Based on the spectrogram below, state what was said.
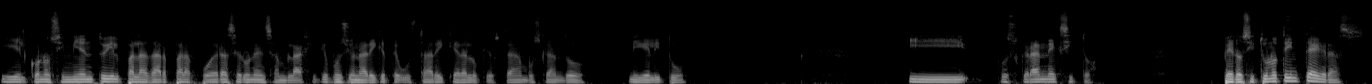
Y el conocimiento y el paladar para poder hacer un ensamblaje que funcionara y que te gustara y que era lo que estaban buscando Miguel y tú. Y pues gran éxito. Pero si tú no te integras,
